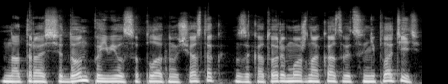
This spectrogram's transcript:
На трассе Дон появился платный участок, за который можно, оказывается, не платить.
